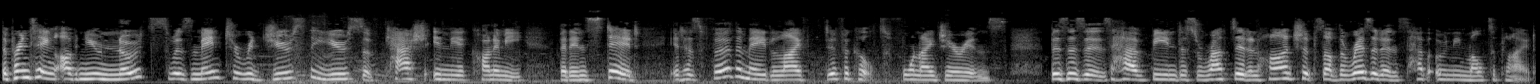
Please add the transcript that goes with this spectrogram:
The printing of new notes was meant to reduce the use of cash in the economy, but instead it has further made life difficult for Nigerians. Businesses have been disrupted and hardships of the residents have only multiplied.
